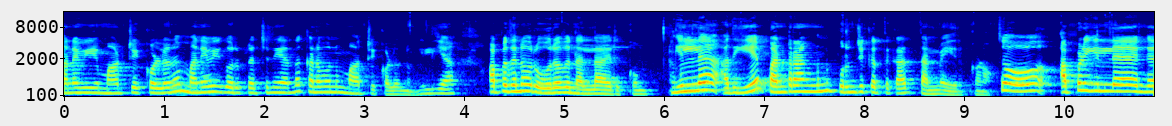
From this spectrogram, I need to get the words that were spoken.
மனைவியை மாற்றிக்கொள்ளணும். மனைவிக்கு ஒரு பிரச்சனையா இருந்தால் கணவனும் மாற்றிக்கொள்ளணும் இல்லையா? அப்போ தானே ஒரு உறவு நல்லா இருக்கும். இல்லை அது ஏன் பண்ணுறாங்கன்னு புரிஞ்சுக்கிறதுக்காக தன்மை இருக்கணும். ஸோ அப்படி இல்லைங்க.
